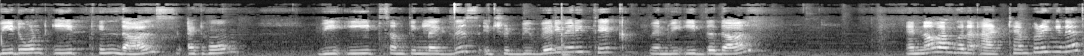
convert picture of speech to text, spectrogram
We don't eat thin dals at home. We eat something like this. It should be very very thick when we eat the dal. And now I'm gonna add tempering in it.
